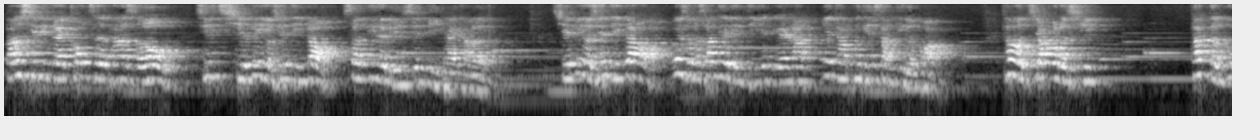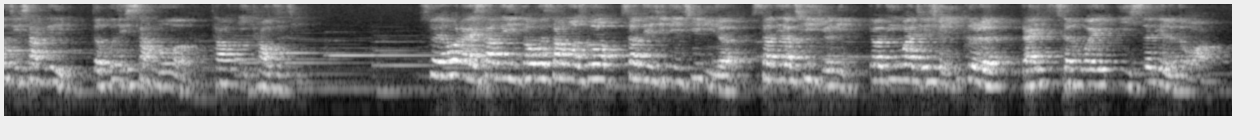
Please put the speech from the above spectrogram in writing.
当邪灵来控制了他的时候，其实前面有先提到上帝的灵先离开他了。前面有先提到为什么上帝的灵离开他，因为他不听上帝的话，他有骄傲的心，他等不及上帝，等不及撒母耳，他要依靠自己。所以后来上帝都跟撒母耳说：“上帝已经离弃你了，上帝要弃绝你，要另外拣选一个人来成为以色列人的王。”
